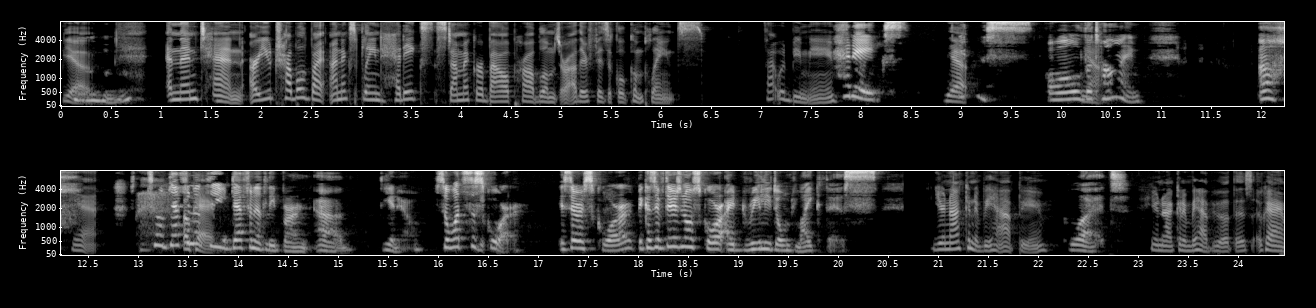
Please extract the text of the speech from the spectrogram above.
Yeah. Mhm. And then 10. Are you troubled by unexplained headaches, stomach or bowel problems, or other physical complaints? That would be me. Headaches. Yeah. Yes. All the Yeah. time. Oh, Yeah. so definitely, definitely burn. Uh, you know. So what's the score? Is there a score? Because if there's no score, I really don't like this. You're not going to be happy. What? You're not going to be happy about this. Okay.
